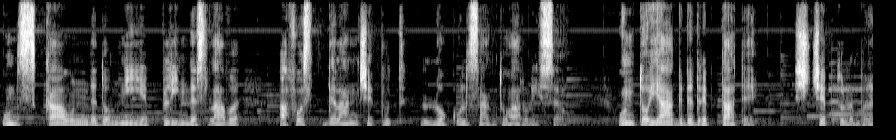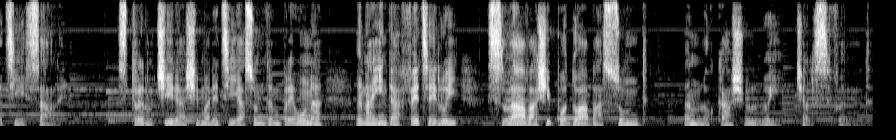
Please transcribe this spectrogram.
Un scaun de domnie plin de slavă a fost de la început locul sanctuarului său. Un toiag de dreptate, sceptul împărăției sale strălucirea și măreția sunt împreună înaintea feței lui, slava și podoaba sunt în locașul lui cel sfânt.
